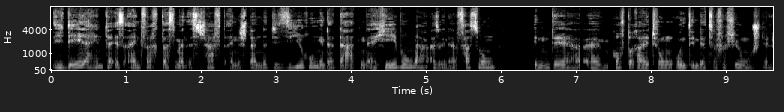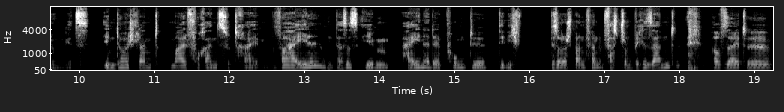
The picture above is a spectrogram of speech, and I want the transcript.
Idee dahinter ist einfach, dass man es schafft, eine Standardisierung in der Datenerhebung, also in der Erfassung, in der ähm, Aufbereitung und in der zur Verfügungstellung jetzt in Deutschland mal voranzutreiben. Weil, und das ist eben einer der Punkte, den ich besonders spannend fand und fast schon brisant, auf Seite,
